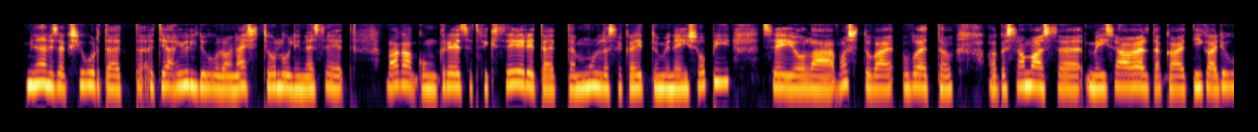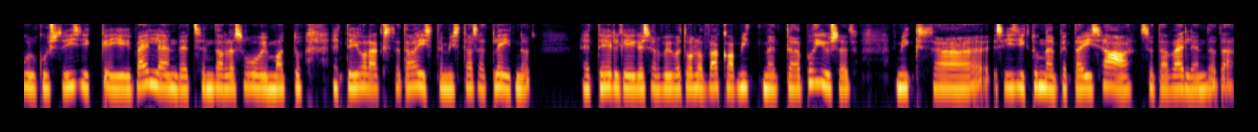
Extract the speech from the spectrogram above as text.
mina lisaks juurde, et, et jah, üldjuhul on hästi oluline see, et väga konkreetselt fikseerida, et mulle see käitumine ei sobi, see ei ole vastuvõetav, aga samas eh, me ei saa öelda ka, et igal juhul, kus see isik ei väljenda, et see on talle soovimatu, et ei oleks seda ahistamist aset leidnud et eelkõige seal võivad olla väga mitmed äh, põhjused, miks äh, see isik tunneb, et ta ei saa seda väljendada.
